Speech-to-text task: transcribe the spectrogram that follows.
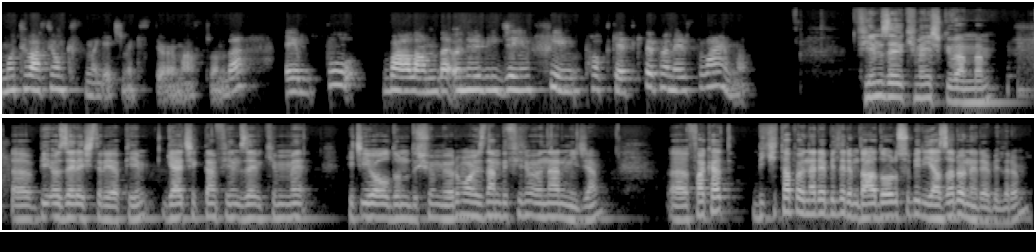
motivasyon kısmına geçmek istiyorum aslında. E, bu bağlamda önerebileceğim film, podcast, kitap önerisi var mı? Film zevkime hiç güvenmem. Ee, bir öz eleştiri yapayım. Gerçekten film zevkimi hiç iyi olduğunu düşünmüyorum. O yüzden bir film önermeyeceğim. Ee, fakat bir kitap önerebilirim. Daha doğrusu bir yazar önerebilirim.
